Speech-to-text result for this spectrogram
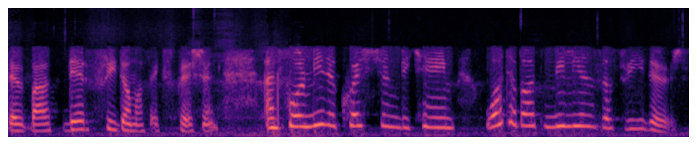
about their freedom of expression. And for me, the question became, what about millions of readers?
